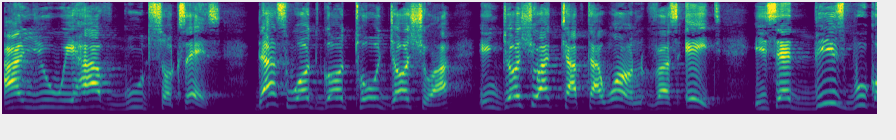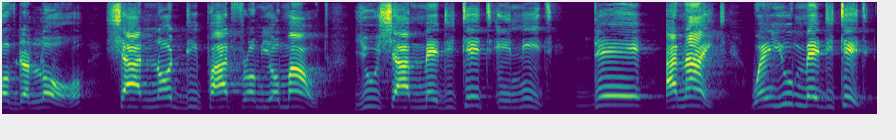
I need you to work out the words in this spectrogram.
and you will have good success. That's what God told Joshua in Joshua chapter 1, verse 8. He said, This book of the law shall not depart from your mouth. You shall meditate in it day and night. When you meditate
